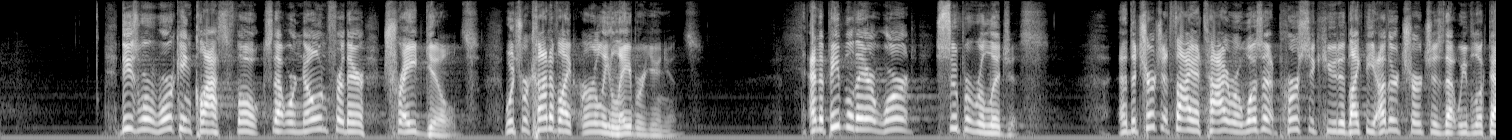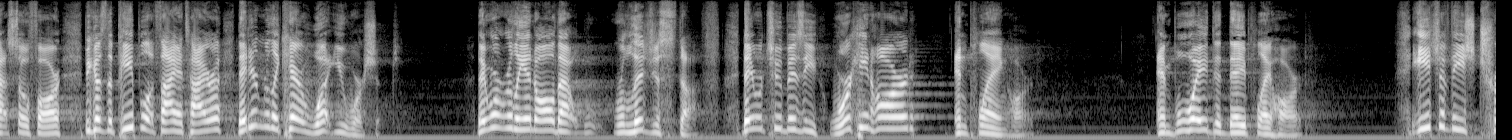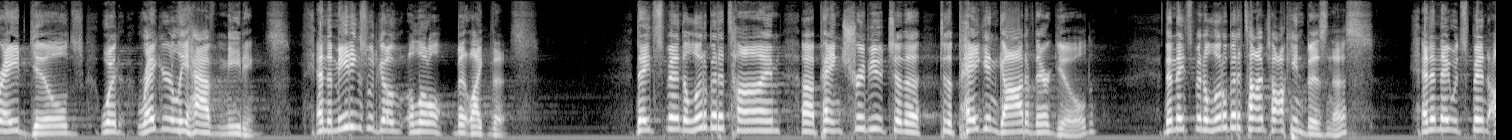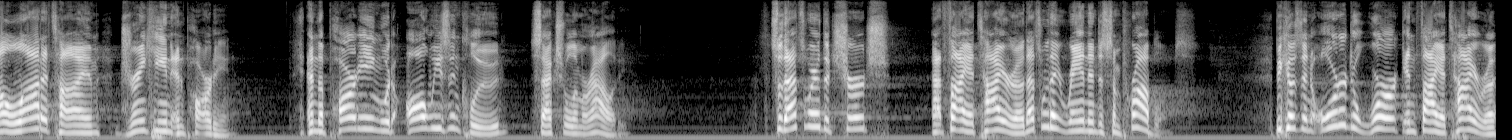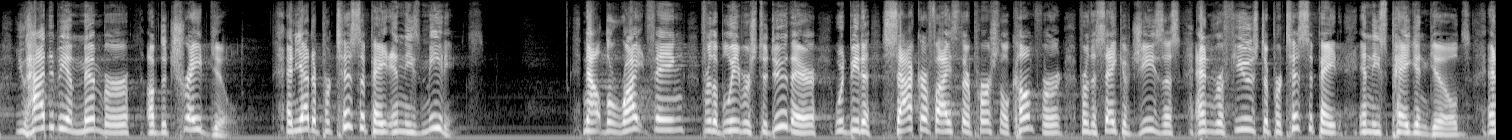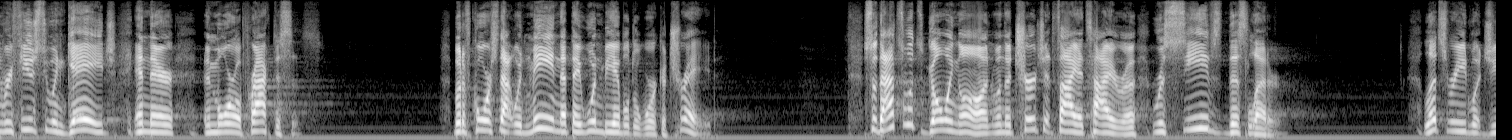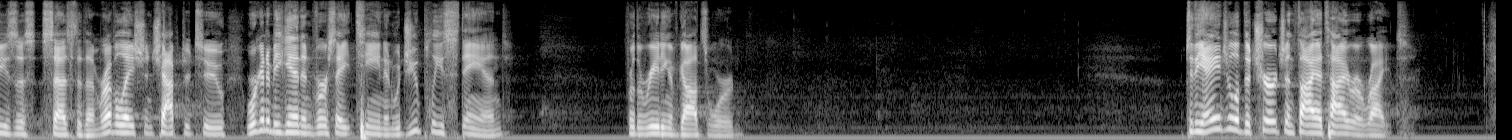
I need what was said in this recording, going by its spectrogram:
These were working class folks that were known for their trade guilds, which were kind of like early labor unions. And the people there weren't super religious. Uh, the church at Thyatira wasn't persecuted like the other churches that we've looked at so far because the people at Thyatira, they didn't really care what you worshiped. They weren't really into all that religious stuff. They were too busy working hard and playing hard. And boy, did they play hard. Each of these trade guilds would regularly have meetings. And the meetings would go a little bit like this. They'd spend a little bit of time uh, paying tribute to the, to the pagan god of their guild. Then they'd spend a little bit of time talking business, and then they would spend a lot of time drinking and partying. And the partying would always include sexual immorality. So that's where the church at Thyatira, that's where they ran into some problems. Because in order to work in Thyatira, you had to be a member of the trade guild, and you had to participate in these meetings. Now, the right thing for the believers to do there would be to sacrifice their personal comfort for the sake of Jesus and refuse to participate in these pagan guilds and refuse to engage in their immoral practices. But of course, that would mean that they wouldn't be able to work a trade. So that's what's going on when the church at Thyatira receives this letter. Let's read what Jesus says to them. Revelation chapter 2. We're going to begin in verse 18. And would you please stand? for the reading of God's word. To the angel of the church in Thyatira, write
